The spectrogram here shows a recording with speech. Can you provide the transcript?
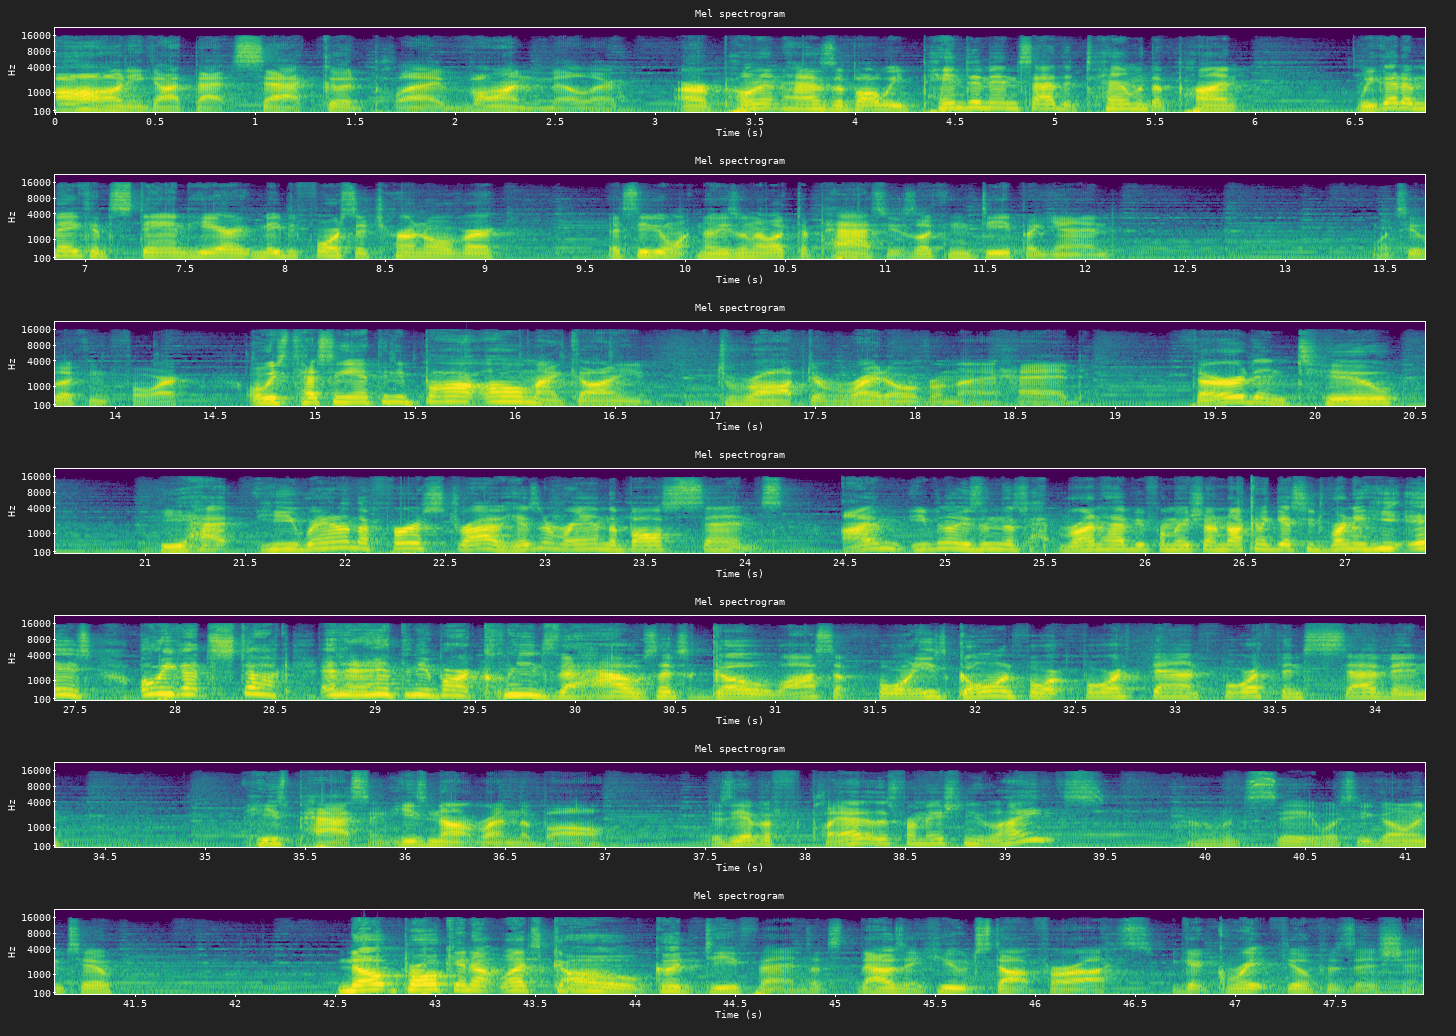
Oh, and he got that sack. Good play. Von Miller. Our opponent has the ball. We pinned him inside the 10 with a punt. We got to make a stand here. Maybe force a turnover. Let's see if he wants. No, he's going to look to pass. He's looking deep again. What's he looking for? Oh, he's testing Anthony Barr. Oh, my God. He dropped it right over my head. Third and two. He had he ran on the first drive. He hasn't ran the ball since. I'm even though he's in this run heavy formation, I'm not gonna guess he's running. He is. Oh, he got stuck, and then Anthony Barr cleans the house. Let's go. Loss of four, and he's going for it. Fourth down, fourth and seven. He's passing. He's not running the ball. Does he have a play out of this formation he likes? Oh, let's see. What's he going to? Nope, broken up. Let's go. Good defense. That's, that was a huge stop for us. We get great field position.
